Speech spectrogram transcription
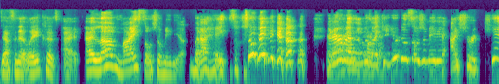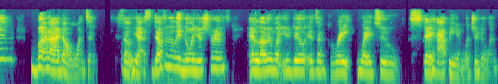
definitely because I I love my social media, but I hate social media. and everybody was like, "Can you do social media?" I sure can. but I don't want to. So, yes, definitely knowing your strengths and loving what you do is a great way to stay happy in what you're doing.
